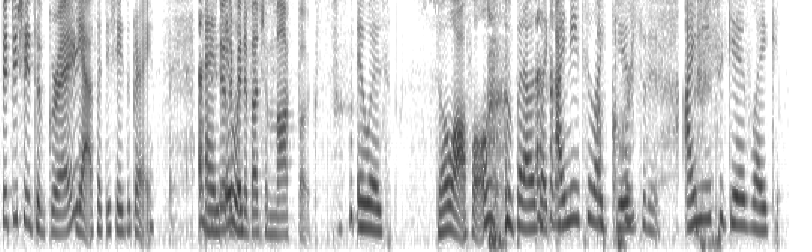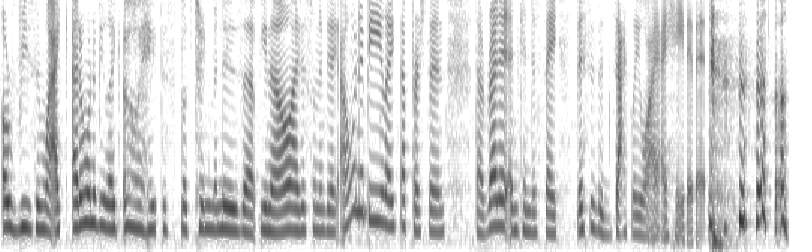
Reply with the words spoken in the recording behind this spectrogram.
Fifty Shades of Grey. yeah, Fifty Shades of Grey. and know, there've been a bunch of mock books. it was so awful. but I was like, I need to like give. I need to give like a reason why. I, I don't want to be like, oh, I hate this book. Turn my nose up. You know, I just want to be like, I want to be like that person that read it and can just say, this is exactly why I hated it.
